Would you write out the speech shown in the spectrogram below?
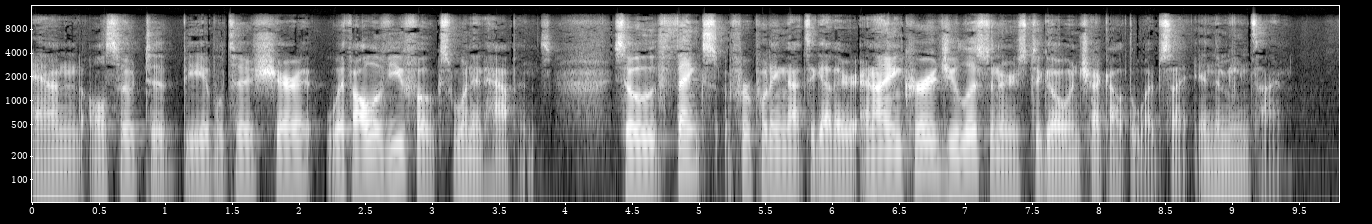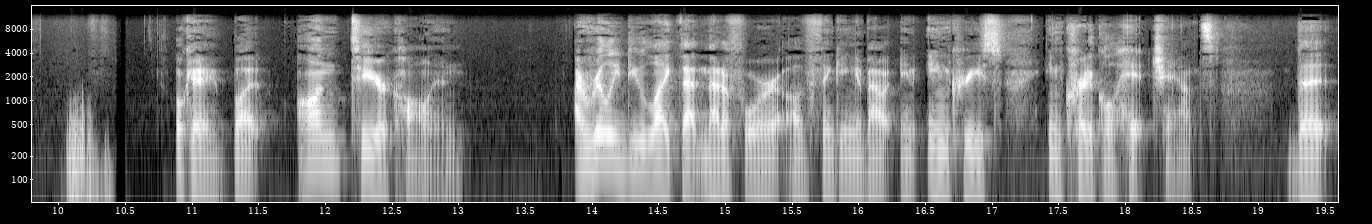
and also to be able to share it with all of you folks when it happens. So thanks for putting that together, and I encourage you listeners to go and check out the website in the meantime. Okay, but on to your call in. I really do like that metaphor of thinking about an increase in critical hit chance. That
